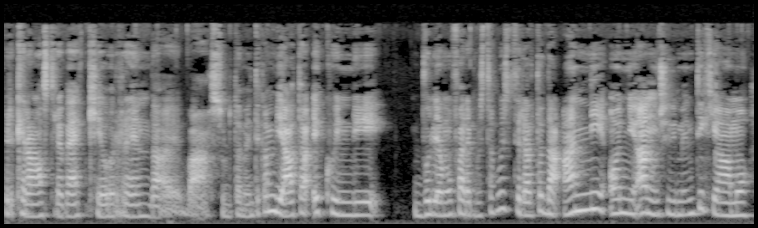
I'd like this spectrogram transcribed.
perché la nostra è vecchia, è orrenda e va assolutamente cambiata e quindi vogliamo fare questo acquisto in realtà da anni, ogni anno ci dimentichiamo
